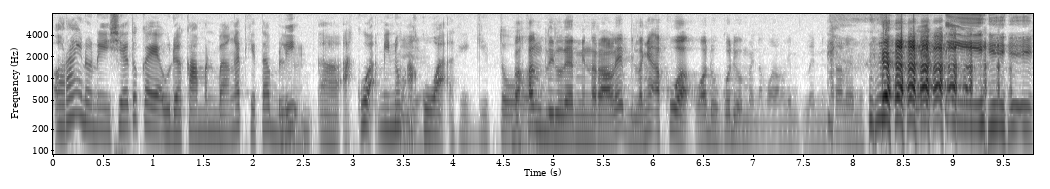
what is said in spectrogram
orang Indonesia tuh kayak udah common banget kita beli eh, Aqua, minum Iya. Aqua kayak gitu. Bahkan beli le mineralnya bilangnya aqua. Waduh, gue diomelin sama orang le- mineralnya nih.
